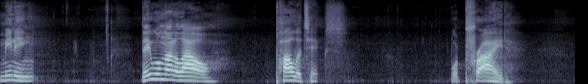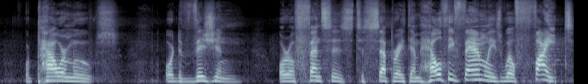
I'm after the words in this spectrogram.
Meaning, they will not allow politics or pride or power moves or division or offenses to separate them. Healthy families will fight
